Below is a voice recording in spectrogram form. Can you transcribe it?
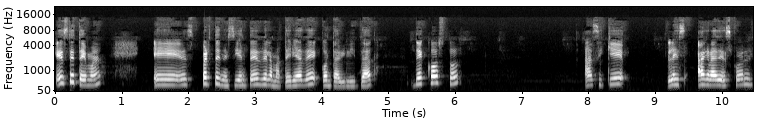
Este tema es perteneciente de la materia de contabilidad de costos, así que les agradezco el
